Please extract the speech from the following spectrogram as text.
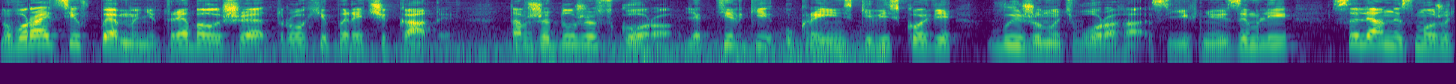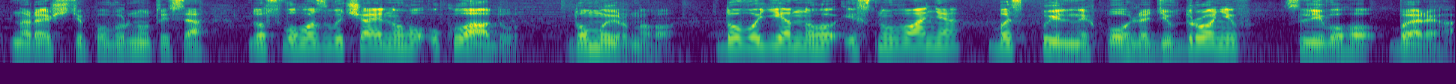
Новорайці впевнені, треба лише трохи перечекати. Та вже дуже скоро, як тільки українські військові виженуть ворога з їхньої землі, селяни зможуть нарешті повернутися до свого звичайного укладу, до мирного, до воєнного існування без пильних поглядів дронів з лівого берега.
